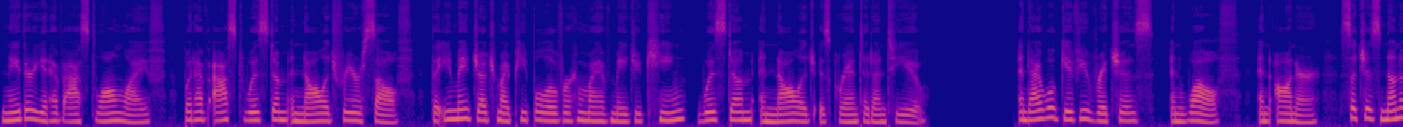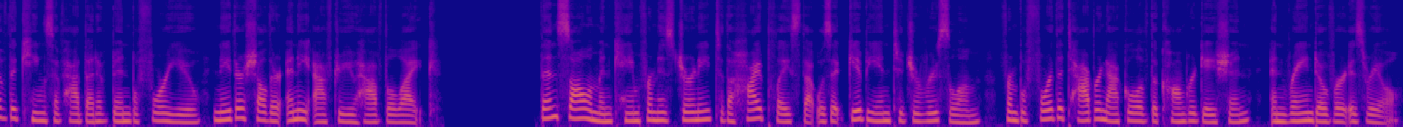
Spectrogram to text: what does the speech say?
neither yet have asked long life, but have asked wisdom and knowledge for yourself, that you may judge my people over whom I have made you king, wisdom and knowledge is granted unto you. And I will give you riches, and wealth, and honor, such as none of the kings have had that have been before you, neither shall there any after you have the like. Then Solomon came from his journey to the high place that was at Gibeon to Jerusalem, from before the tabernacle of the congregation, and reigned over Israel.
